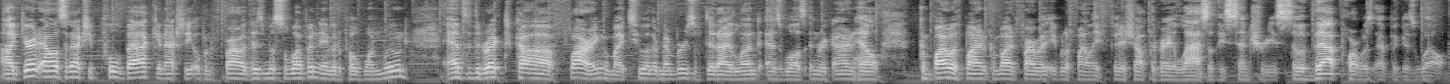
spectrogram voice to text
Uh, Garrett Allison actually pulled back and actually opened fire with his missile weapon, able to put one wound. And through the direct uh, firing of my two other members of Deadeye Lund as well as Enrik Ironhail, combined with Bind combined fire, was able to finally finish off the very last of these sentries. So that part was epic as well.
